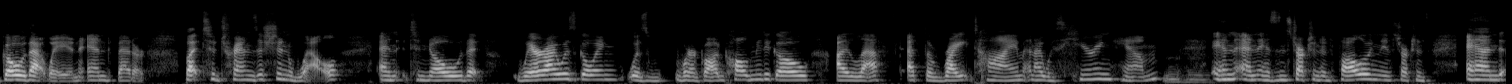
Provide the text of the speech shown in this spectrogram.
go that way and end better. But to transition well and to know that where i was going was where god called me to go. I left at the right time and i was hearing him Mhm. and and his instruction and following the instructions. And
